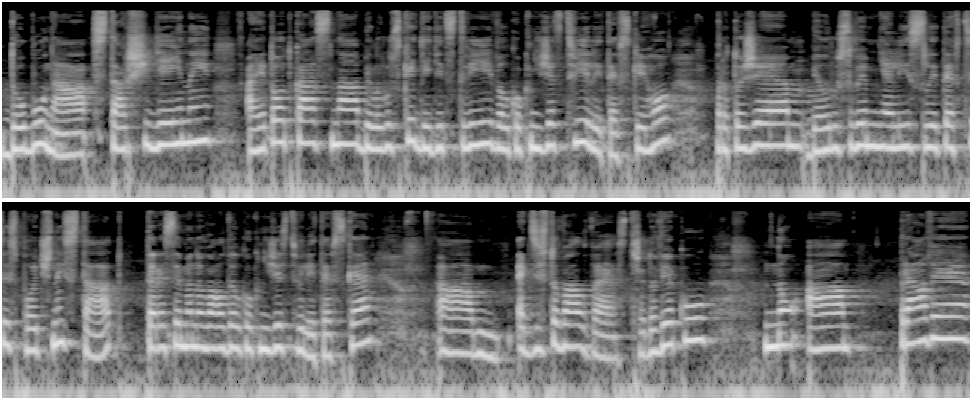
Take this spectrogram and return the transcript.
dobu, na starší dějiny a je to odkaz na běloruské dědictví velkoknížectví litevského, protože Bělorusové měli s Litevci společný stát, který se jmenoval Velkoknížectví litevské existoval ve středověku. No a právě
